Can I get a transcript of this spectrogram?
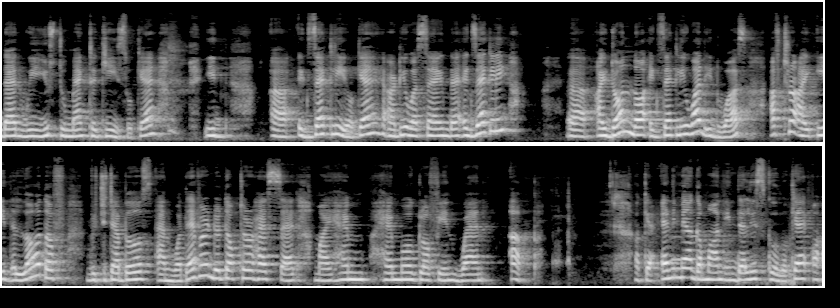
that we used to make the keys okay? It uh, exactly okay? Aarti was saying that exactly uh, I don't know exactly what it was. After I eat a lot of vegetables and whatever the doctor has said my hem hemoglobin went up Okay, Anemia Gaman in Delhi school, okay, uh, on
